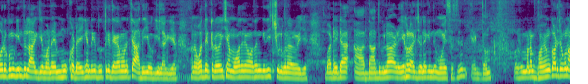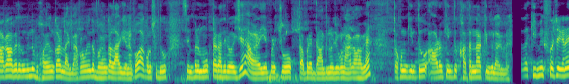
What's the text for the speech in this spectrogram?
ওরকম কিন্তু লাগছে মানে মুখটা। এইখান থেকে দূর থেকে দেখা মনে হচ্ছে আদিযোগী লাগছে। মানে অর্ধেকটা রয়েছে মহাদেবের মতন কিন্তু চুলগুনা রয়েছে। বাট এটা দাঁতগুলো আর এগুলোর জন্য কিন্তু মহিষাসুর একদম। ওরকম মানে ভয়ঙ্কর যখন আঁকা হবে, তখন কিন্তু ভয়ঙ্কর লাগবে। এখন পর্যন্ত ভয়ঙ্কর লাগছে না কো এখন শুধু সিম্পল মুখটা কাঁদি রয়েছে, আর এরপরে চোখ, তারপরে দাঁতগুলো যখন আঁকা হবে তখন কিন্তু আরও কিন্তু খতরনাক কিন্তু লাগবে। দাদা কি মিক্স করছে এখানে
